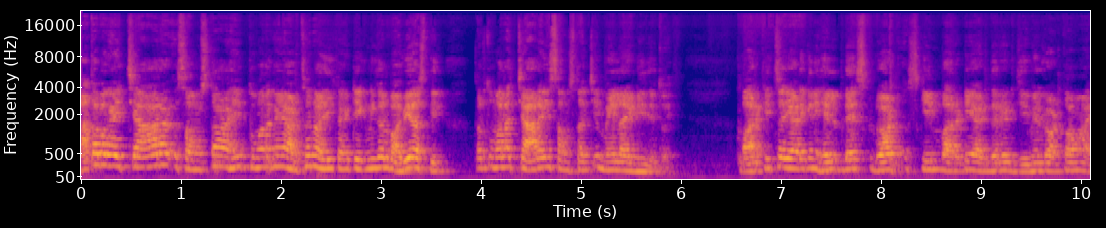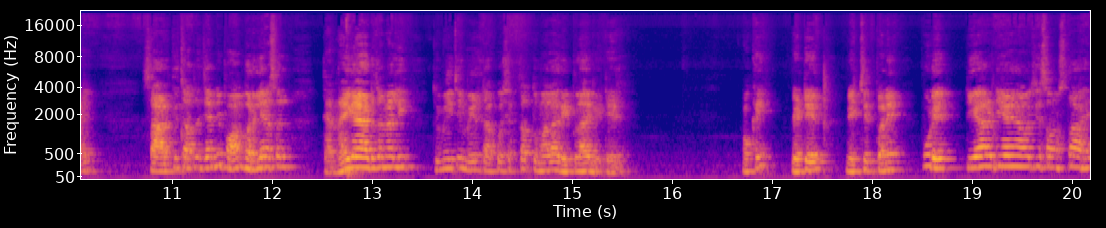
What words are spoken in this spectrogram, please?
आता बघा चार संस्था आहेत तुम्हाला काही अडचण आली काही टेक्निकल बाबी असतील तर तुम्हाला चारही संस्थांची मेल आय डी देतोय. बार्टीचं या ठिकाणी help desk dot scheme Barti at the rate Gmail dot com आहे. सारथीचं आता ज्यांनी फॉर्म भरले असेल त्यांनाही काही अडचण आली तुम्ही इथे मेल टाकू शकता तुम्हाला रिप्लाय भेटेल. ओके भेटेल निश्चितपणे. पुढे टी आर टी आय नावाची संस्था आहे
